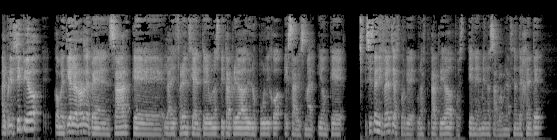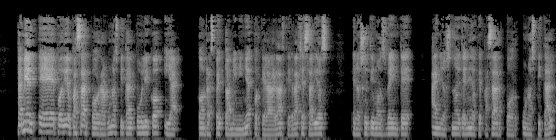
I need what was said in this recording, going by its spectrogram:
Al principio cometí el error de pensar que la diferencia entre un hospital privado y uno público es abismal, y aunque Existen diferencias porque un hospital privado pues tiene menos aglomeración de gente. También he podido pasar por algún hospital público y con respecto a mi niñez, porque la verdad que gracias a Dios en los últimos 20 años no he tenido que pasar por un hospital.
